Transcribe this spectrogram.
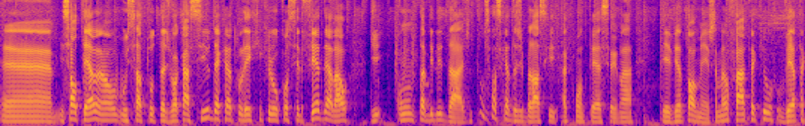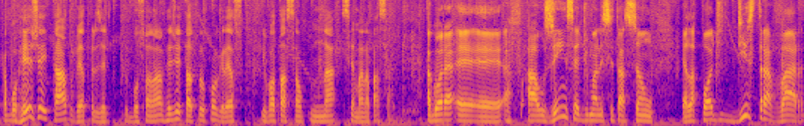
É, isso altera né, o Estatuto da Advocacia e o decreto-lei que criou o Conselho Federal de Contabilidade. Então são as quedas de braço que acontecem lá eventualmente. Mas o fato é que o veto acabou rejeitado, o veto do presidente Bolsonaro rejeitado pelo Congresso em votação na semana passada. Agora, é, é, a, a, ausência de uma licitação, ela pode destravar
